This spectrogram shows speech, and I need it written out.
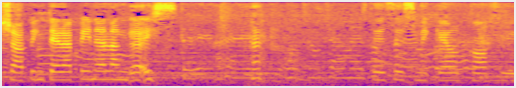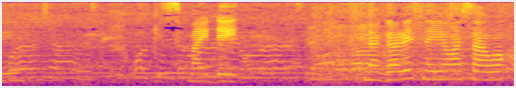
Shopping therapy na lang, guys. This is Mikkel Coffee. It's my date. Nagalit na yung asawa ko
